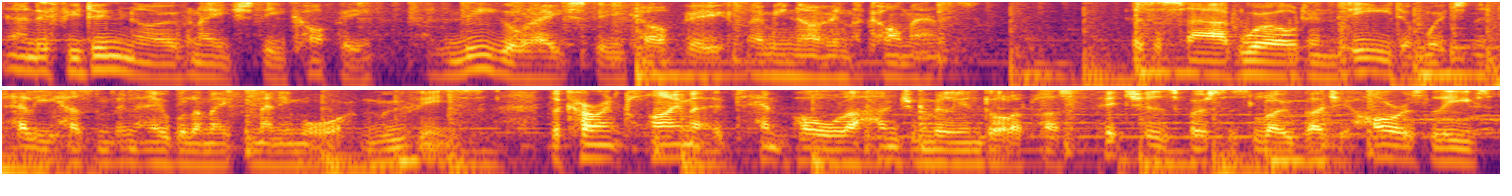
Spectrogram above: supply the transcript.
And if you do know of an HD copy, a legal HD copy, let me know in the comments. It's a sad world indeed in which Natali hasn't been able to make many more movies. The current climate of tentpole $100 million plus pictures versus low budget horrors leaves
